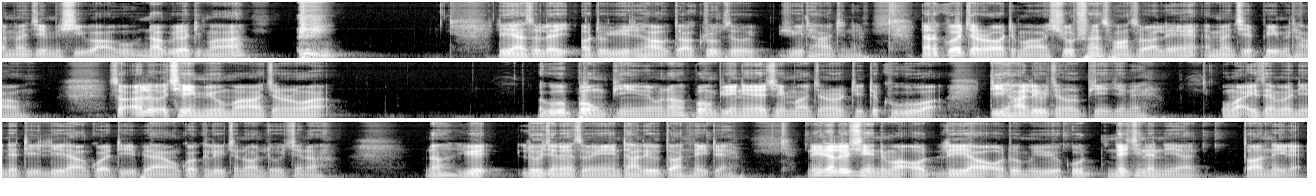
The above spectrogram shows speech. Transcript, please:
အမှန်ချင်းမရှိပါဘူးနောက်ပြီးတော့ဒီမှာ layer ဆိုလဲ auto ရွေးထားတော့ group ဆိုရွေးထားတယ်နောက်တစ်ခုကကျတော့ဒီမှာ show transform ဆိုတာလည်းအမှန်ချင်းပေးမထားဘူးဆိုတော့အဲ့လိုအချိန်မျိုးမှာကျွန်တော်တို့က အခုပုံပြင်နေပေါ့နော်ပုံပြင်နေတဲ့အချိန်မှာကျွန်တော်တို့ဒီတစ်ခုခုကဒီဟာလေးကိုကျွန်တော်တို့ပြင်ကျင်တယ်ဥပမာ example အနေနဲ့ဒီလေးတောင်အကွက်ဒီအပြာရောင်အကွက်ကလေးကျွန်တော်လိုချင်တာနော်ရွေးလိုချင်တယ်ဆိုရင်ဒါလေးကိုသွားနှိပ်တယ်နှိပ်တယ်လို့ရှိရင်ဒီမှာ layer auto မရွေးကိုနှိပ်ချင်တဲ့နေရာသွားနှိပ်လိုက်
